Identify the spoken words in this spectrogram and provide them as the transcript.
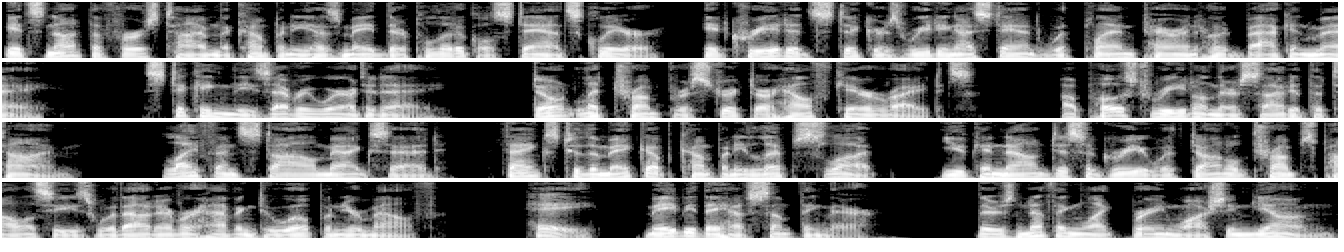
It's not the first time the company has made their political stance clear, it created stickers reading I stand with Planned Parenthood back in May. Sticking these everywhere today. Don't let Trump restrict our healthcare rights. A post read on their site at the time. Life and Style mag said, thanks to the makeup company Lip Slut, you can now disagree with Donald Trump's policies without ever having to open your mouth. Hey, maybe they have something there. There's nothing like brainwashing young,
